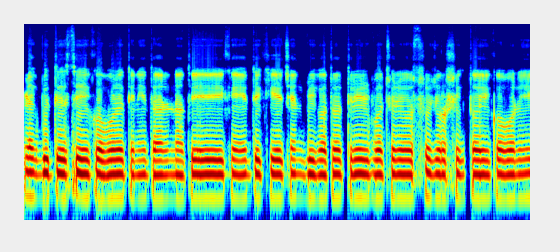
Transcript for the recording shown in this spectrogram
এক স্ত্রীর কবরে তিনি তার নাতিকে দেখিয়েছেন। বিগত ত্রিশ বছরে অশ্রুজলসিক্ত এই কবরই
